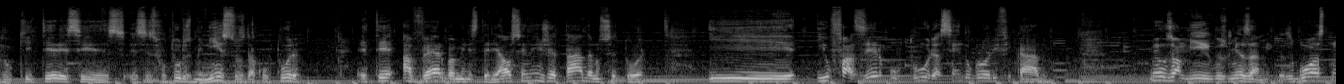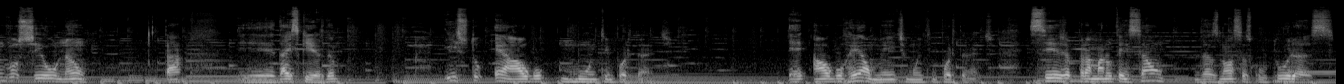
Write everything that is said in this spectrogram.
do que ter esses, esses futuros ministros da cultura é ter a verba ministerial sendo injetada no setor e, e o fazer cultura sendo glorificado meus amigos, minhas amigas, gostam você ou não, tá? E, da esquerda, isto é algo muito importante. É algo realmente muito importante. Seja para a manutenção das nossas culturas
